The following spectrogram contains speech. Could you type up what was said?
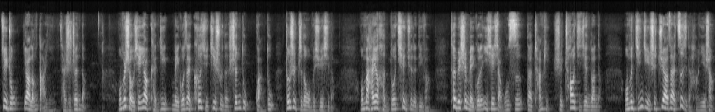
最终要能打赢才是真的。我们首先要肯定美国在科学技术的深度广度都是值得我们学习的。我们还有很多欠缺的地方，特别是美国的一些小公司的产品是超级尖端的。我们仅仅是聚焦在自己的行业上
